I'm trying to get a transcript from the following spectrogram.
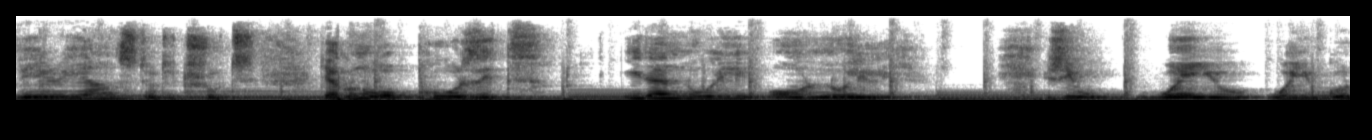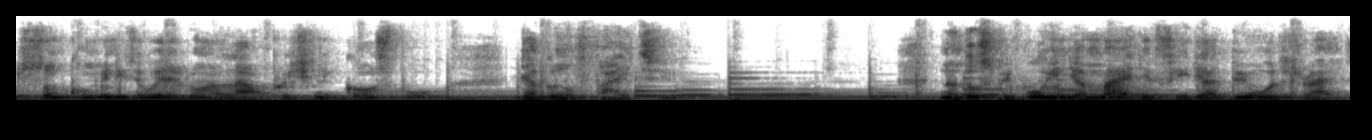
variance to the truth. They are going to oppose it, either knowingly or unknowingly. You see, when you when you go to some community where they don't allow preaching the gospel, they are going to fight you. Now, those people in their mind they feel they are doing what is right,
